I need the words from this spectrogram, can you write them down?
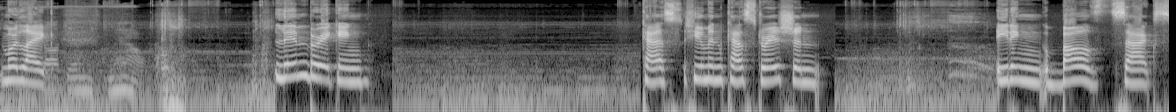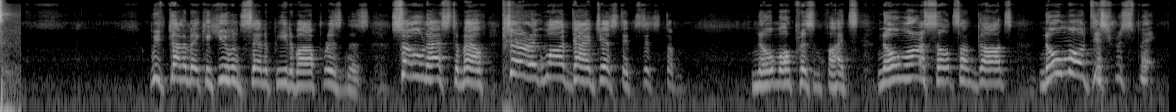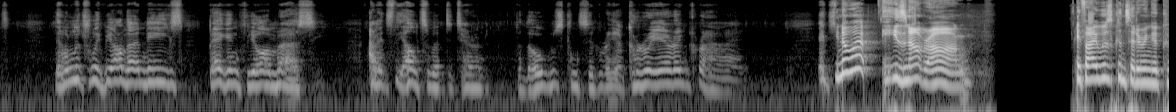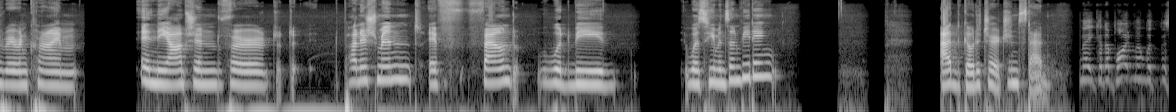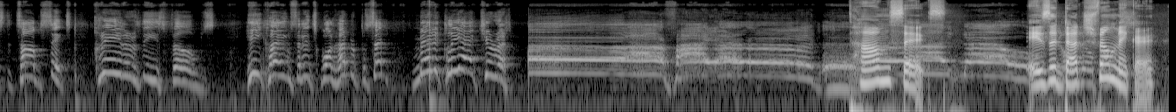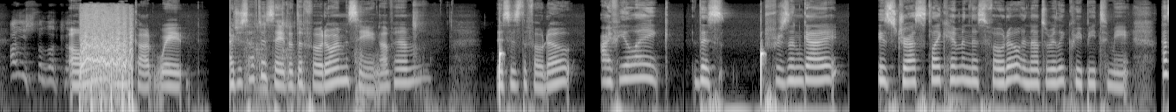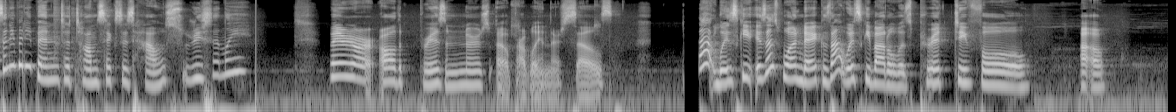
More like now. limb breaking. Cast human castration. Eating ball sacks. We've got to make a human centipede of our prisoners, sewn ass to mouth, sharing one digestive system. No more prison fights, no more assaults on guards, no more disrespect. They will literally be on their knees begging for your mercy. And it's the ultimate deterrent for those considering a career in crime. It's You know what? He's not wrong. If I was considering a career in crime and the option for punishment, if found, would be was human centipeding, I'd go to church instead. make an appointment with Mr. Tom Six, creator of these films. He claims that it's 100% medically accurate. Tom Six is a Dutch filmmaker. I used to look Oh my god, wait. I just have to say that the photo I'm seeing of him, this is the photo. I feel like this prison guy is dressed like him in this photo, and that's really creepy to me. Has anybody been to Tom Six's house recently? Where are all the prisoners? Oh, probably in their cells. That whiskey, is this one day? Because that whiskey bottle was pretty full. Uh oh.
